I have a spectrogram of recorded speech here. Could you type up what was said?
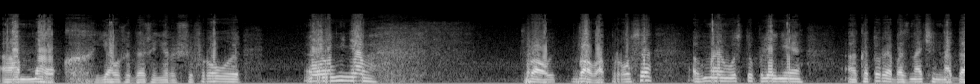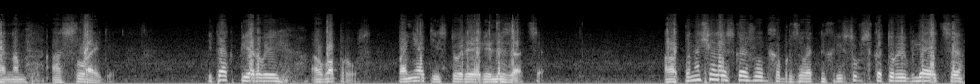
МОК. Я уже даже не расшифровываю. У меня два, два вопроса в моем выступлении, а, который обозначен на данном а, слайде. Итак, первый а, вопрос. Понятие история реализация. Поначалу я скажу об образовательных ресурсах, которые являются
